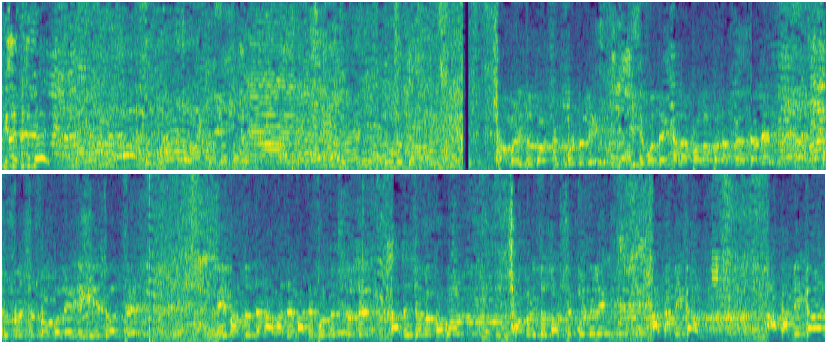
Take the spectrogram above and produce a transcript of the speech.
পিছে পিছে দে দর্শক মন্ডলী ইতিমধ্যে খেলার ফলাফল আপনারা জানেন শূন্য শূন্য বলে এগিয়ে চলছে এই মাত্র যারা আমাদের মাঠে প্রবেশ করলেন তাদের জন্য খবর সম্মানিত দর্শক মন্ডলী, আগামীকাল আগামীকাল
